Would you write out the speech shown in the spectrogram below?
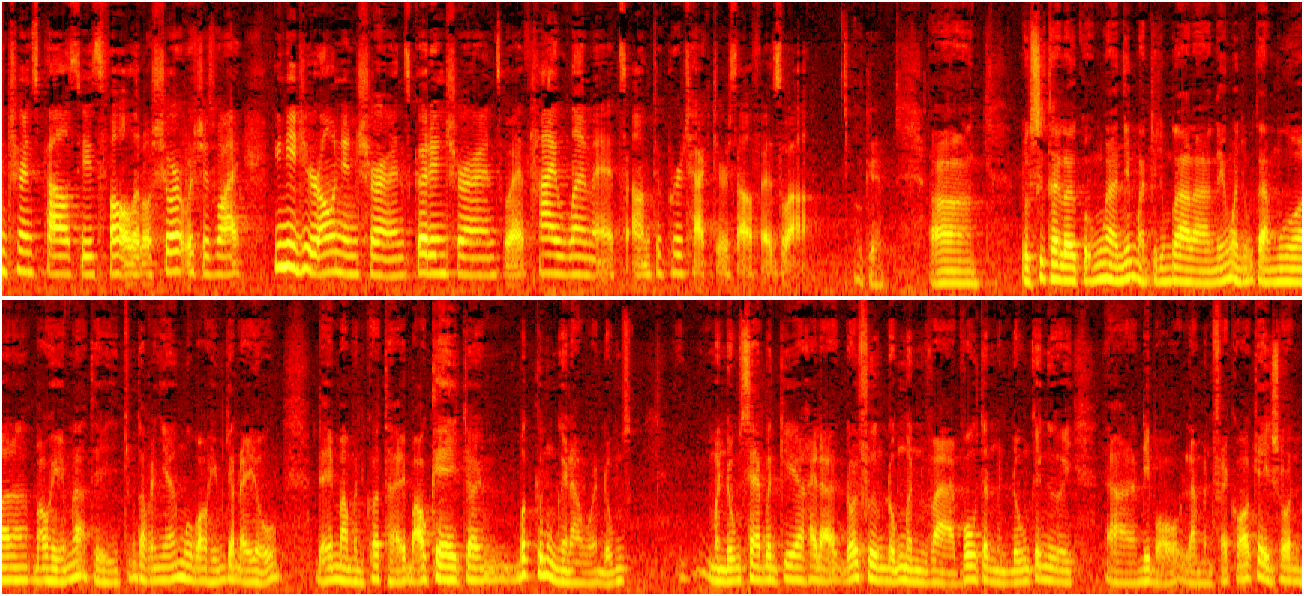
insurance policies fall a little short, which is why you need your own insurance, good insurance with high limits um, to protect yourself as well. Ok. À, luật sư Taylor cũng à, nhấn mạnh cho chúng ta là nếu mà chúng ta mua bảo hiểm đó thì chúng ta phải nhớ mua bảo hiểm cho đầy đủ để mà mình có thể bảo kê cho bất cứ một người nào mà đụng mình đụng xe bên kia hay là đối phương đụng mình và vô tình mình đụng cái người à, đi bộ là mình phải có cái insurance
